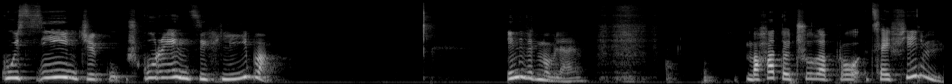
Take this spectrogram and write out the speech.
кусінчику, шкуринці хліба? І не відмовляю. Багато чула про цей фільм.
